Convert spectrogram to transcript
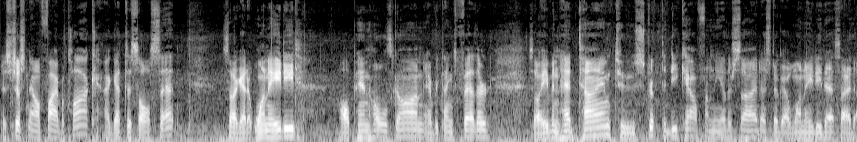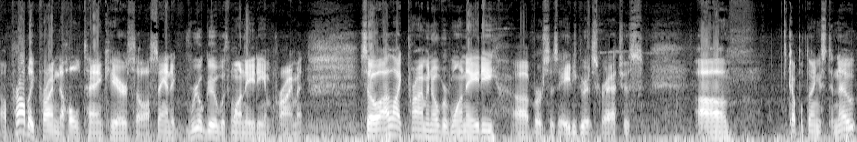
It's just now 5 o'clock. I got this all set. So I got it 180'd. All pinholes gone. Everything's feathered. So I even had time to strip the decal from the other side. I still got 180 that side. I'll probably prime the whole tank here. So I'll sand it real good with 180 and prime it. So I like priming over 180 uh, versus 80 grit scratches. Um, a couple things to note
